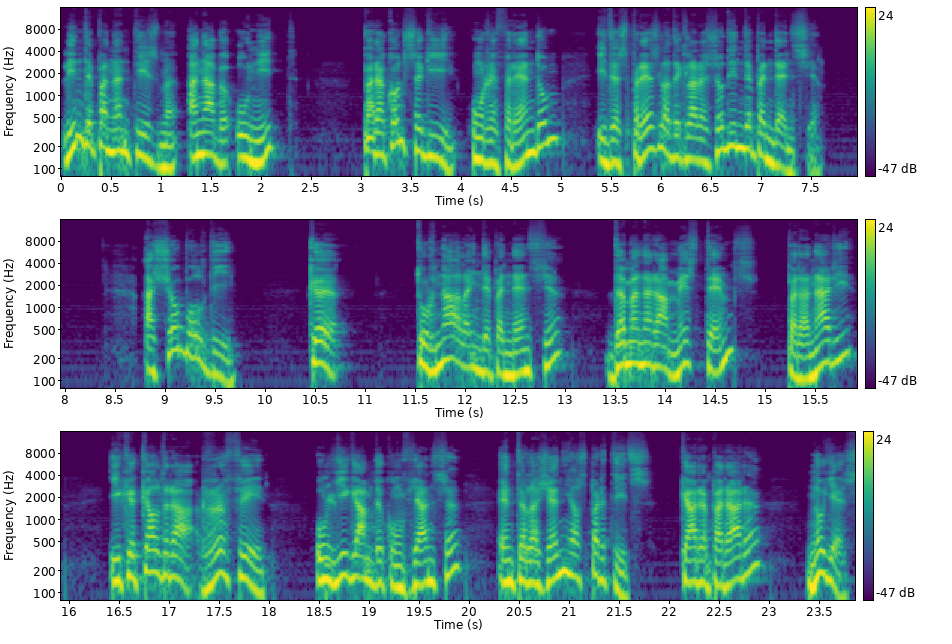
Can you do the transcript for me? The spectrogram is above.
l'independentisme anava unit per aconseguir un referèndum i després la declaració d'independència. Això vol dir que tornar a la independència demanarà més temps per anar-hi i que caldrà refer un lligam de confiança entre la gent i els partits, que ara per ara no hi és.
